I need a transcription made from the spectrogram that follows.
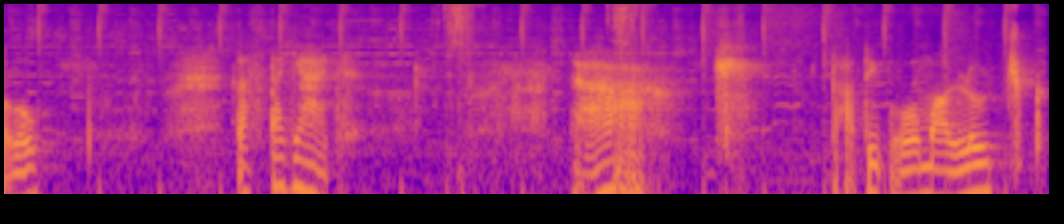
Hello? Да стоять! Ах! Да ты, о, малючек.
